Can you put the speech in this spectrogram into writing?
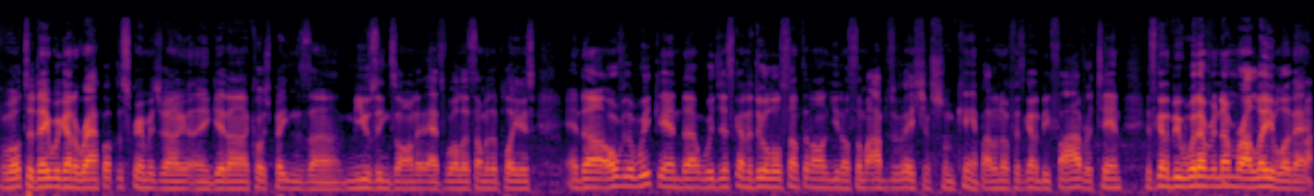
Well, today we're going to wrap up the scrimmage uh, and get uh, Coach Payton's uh, musings on it, as well as some of the players. And over the weekend, we're just going to do a little something on, you know, some observations from camp. I don't know if it's going to be five or ten. It's going to be whatever number I label it at.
